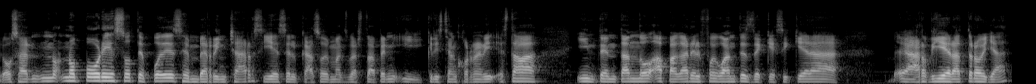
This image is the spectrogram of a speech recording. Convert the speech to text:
o sea, no, no, por eso te puedes emberrinchar, si es el caso de Max Verstappen y Christian Horner estaba intentando apagar el fuego antes de que siquiera eh, ardiera Troya.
